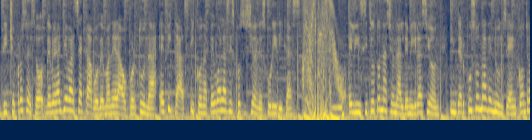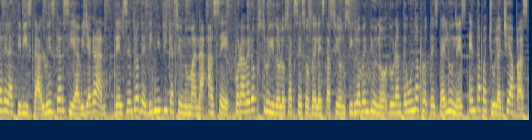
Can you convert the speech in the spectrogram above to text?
Dicho proceso deberá llevarse a cabo de manera oportuna, eficaz y con apego a las disposiciones jurídicas. El Instituto Nacional de Migración interpuso una denuncia en contra del activista Luis García Villagrán del Centro de Dignificación Humana AC por haber obstruido los accesos de la estación Siglo XXI durante una protesta el lunes en Tapachula, Chiapas,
